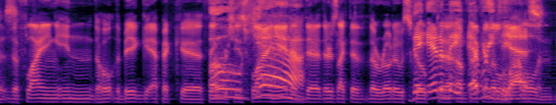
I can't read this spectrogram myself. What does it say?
boxes. the flying in the whole the big epic uh, thing Oh, where she's flying yeah. in and the, there's like the the rotoscope They animate uh, of like a little model Yes. and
